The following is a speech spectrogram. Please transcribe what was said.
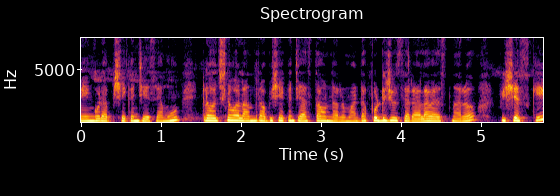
మేము కూడా అభిషేకం చేసాము ఇక్కడ వచ్చిన వాళ్ళందరూ అభిషేకం చేస్తూ ఉన్నారనమాట. ఫుడ్ చూసారు? ఎలా వేస్తున్నారో? ఫిషెస్కి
